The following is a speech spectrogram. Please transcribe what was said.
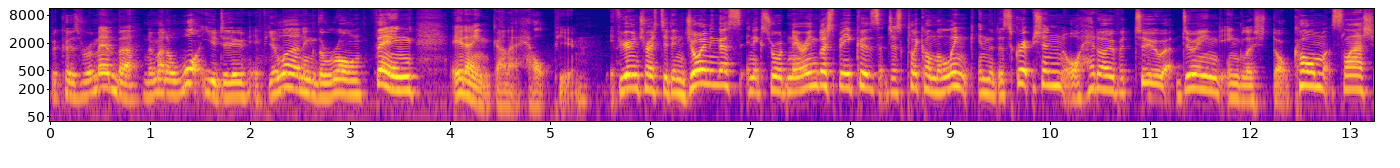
Because remember, no matter what you do, if you're learning the wrong thing, it ain't gonna help you. If you're interested in joining us in Extraordinary English Speakers, just click on the link in the description or head over to doingenglish.com slash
